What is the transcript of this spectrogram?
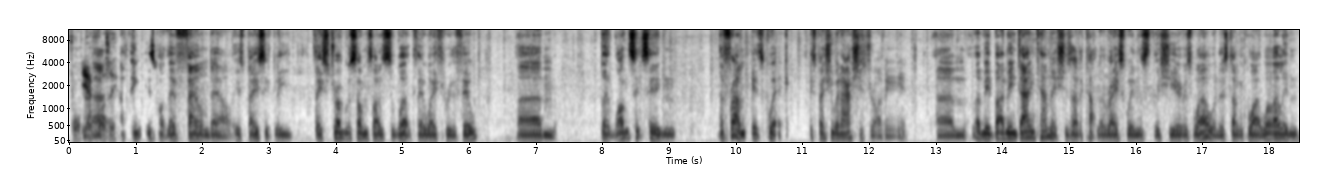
Four Yeah. yeah. Uh, I think is what they've found out is basically they struggle sometimes to work their way through the field. Um, but once it's in the front, it's quick, especially when Ash is driving it. Um, I mean, but I mean, Dan Cammish has had a couple of race wins this year as well, and has done quite well in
